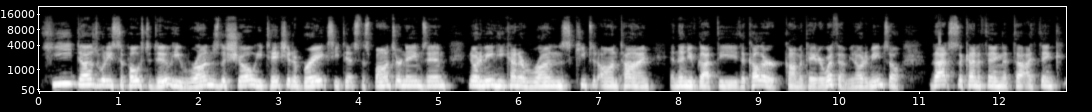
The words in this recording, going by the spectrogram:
he does what he's supposed to do. He runs the show. He takes you to breaks. He gets the sponsor names in. You know what I mean? He kind of runs, keeps it on time, and then you've got the the color commentator with him. You know what I mean? So that's the kind of thing that uh, I think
